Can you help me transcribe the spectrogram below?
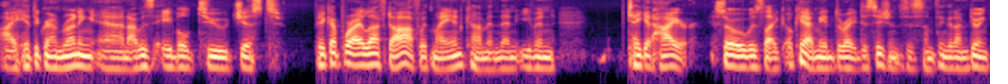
I hit the ground running and I was able to just pick up where I left off with my income and then even take it higher. So it was like, okay, I made the right decision. This is something that I'm doing.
